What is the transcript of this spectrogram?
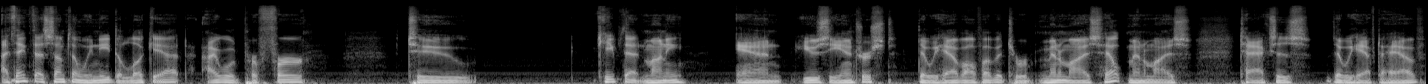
I think that's something we need to look at. I would prefer to keep that money and use the interest that we have off of it to minimize, help minimize taxes that we have to have,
